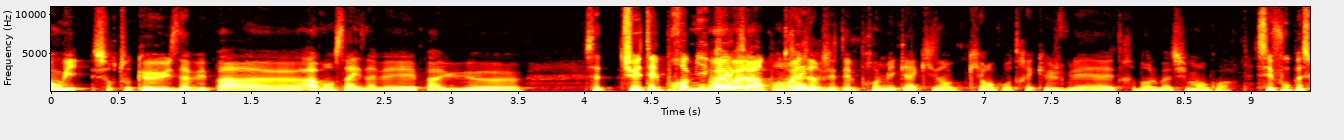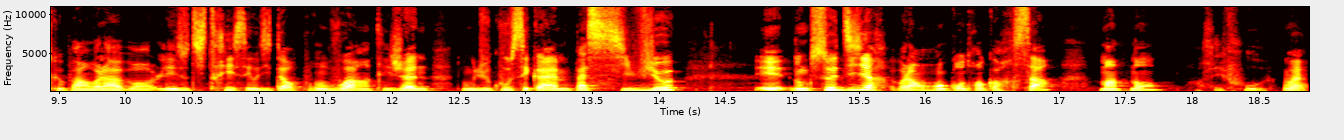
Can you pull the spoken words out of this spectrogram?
Oui, surtout qu'ils avaient pas, avant ça, ils avaient pas eu. Tu étais le premier Ouais, cas voilà, qui on va dire que j'étais le premier cas qui, qui rencontrait que je voulais être dans le bâtiment, quoi. C'est fou parce que ben, voilà, bon, les auditrices et auditeurs pourront voir, hein, t'es jeune, donc du coup c'est quand même pas si vieux. Et donc se dire, voilà, on rencontre encore ça maintenant, c'est fou. Ouais,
